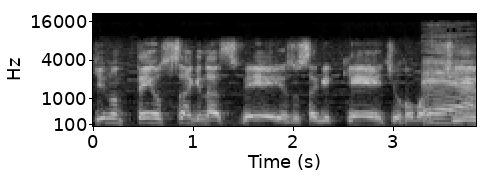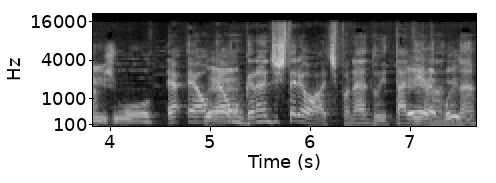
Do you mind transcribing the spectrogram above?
que não tem o sangue nas veias, o sangue quente, o romantismo? É, é, né? é um grande estereótipo, né? Do italiano, é, pois- né?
